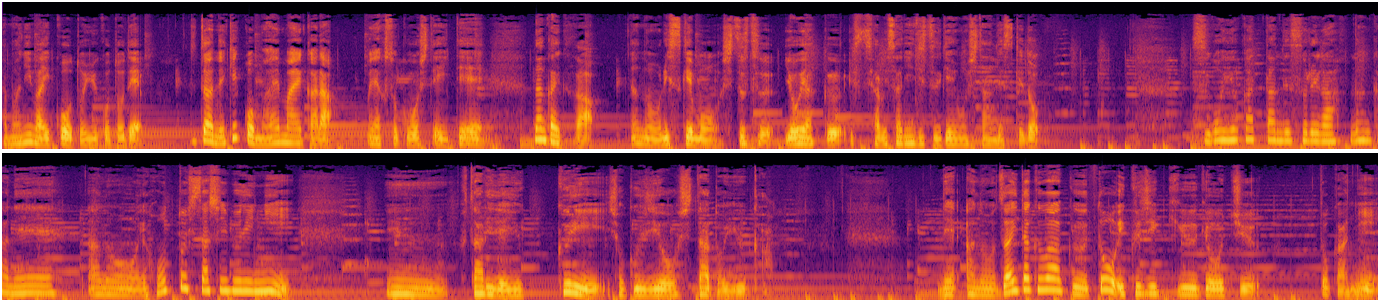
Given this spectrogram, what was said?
たまには行こうということで。実はね結構前々から約束をしていて何回かあのリスケもしつつようやく久々に実現をしたんですけど。すごい良かったんですそれが。なんかねあのほんと久しぶりに、うん、2人でゆっくり食事をしたというか、ね、あの在宅ワークと育児休業中とかに、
